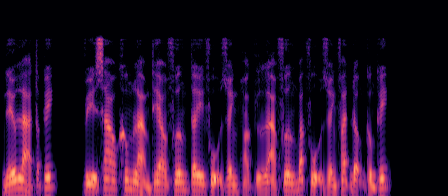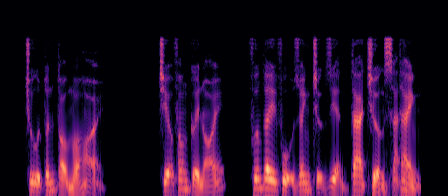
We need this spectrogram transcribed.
Nếu là tập kích, vì sao không làm theo phương tây phụ doanh hoặc là phương bắc phụ doanh phát động công kích? Chu tuân tò mò hỏi. Triệu phong cười nói, phương tây phụ doanh trực diện ta trường xã thành,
